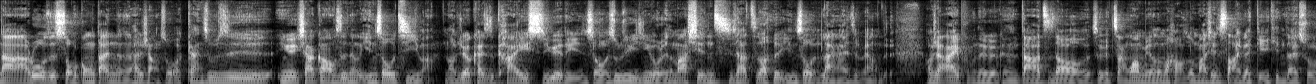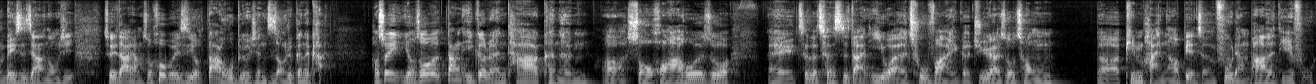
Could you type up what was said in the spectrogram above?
那如果是手工单呢，他就想说，干、啊、是不是因为现在刚好是那个营收季嘛，然后就要开始开十月的营收，是不是已经有人他妈先知，他知道这营收很烂还是怎么样的？好像爱普那个可能大家知道这个展望没有那么好，说妈先杀一个跌停再说，类似这样的东西。所以大家想说，会不会是有大户比我先知道，我就跟着砍？好，所以有时候当一个人他可能啊、手滑，或者说哎这个程式单意外的触发一个，举例来说从呃平盘然后变成负两趴的跌幅。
